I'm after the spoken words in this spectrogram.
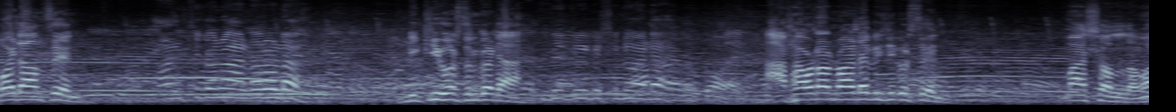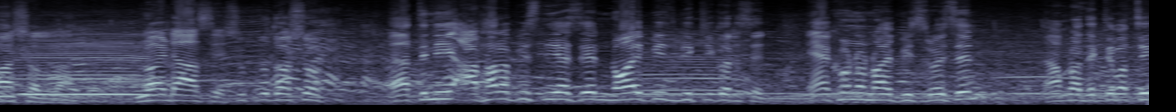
কয়টা আনছেন? আনছি কোনো আঠারোটা। বিক্রি করছেন কয়টা? আঠারোটা নয়টা বিক্রি করছেন? মাশাল্লাহ মাশাল্লাহ নয়টা আছে শুক্র দর্শক তিনি আঠারো পিস নিয়েছেন নয় পিস বিক্রি করেছেন। এখনও নয় পিস রয়েছেন। আমরা দেখতে পাচ্ছি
